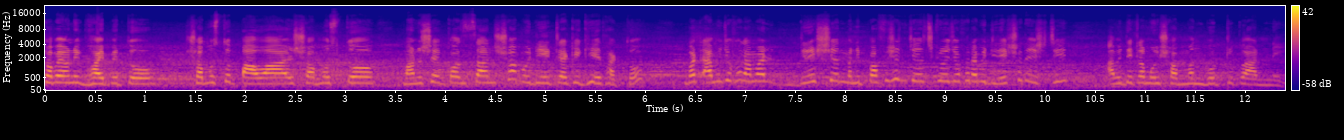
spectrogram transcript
সবাই অনেক ভয় পেত, সমস্ত পাওয়ার সমস্ত মানুষের কনসার্ন সব ওই ডিরেক্টরকে ঘিরে থাকতো। বাট আমি যখন আমার ডিরেকশন মানে প্রফেশন চেঞ্জ করে যখন আমি ডিরেকশনে এসেছি, আমি দেখলাম ওই সম্মান বোধটুকু আর নেই।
